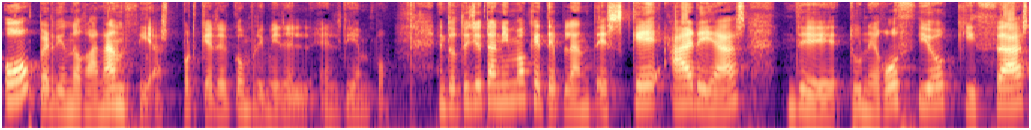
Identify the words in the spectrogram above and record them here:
o perdiendo ganancias por querer comprimir el, tiempo. Entonces yo te animo a que te plantes qué áreas de tu negocio quizás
